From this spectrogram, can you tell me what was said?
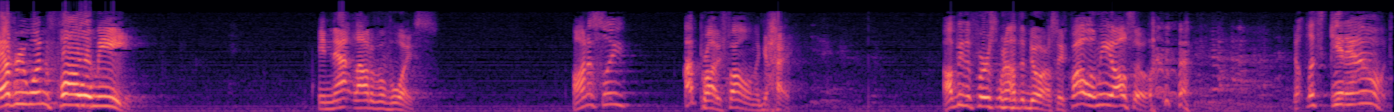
Everyone follow me. in that loud of a voice, honestly, I'm probably following the guy. I'll be the first one out the door. I'll say, follow me also. now, let's get out.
